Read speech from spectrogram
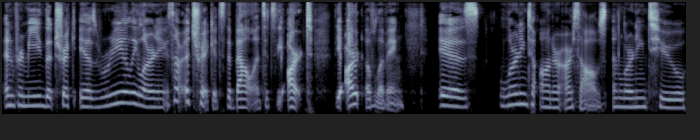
And for me, the trick is really learning. It's not a trick, it's the balance, it's the art. The art of living is learning to honor ourselves and learning to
